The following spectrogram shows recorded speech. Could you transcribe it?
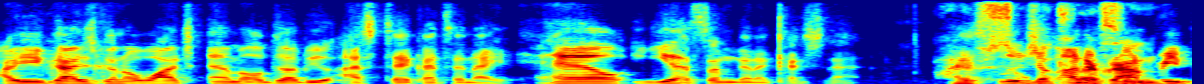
are you guys going to watch MLW Azteca tonight? Hell yes, I'm going to catch that. I have so Lucha much Underground wrestling.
